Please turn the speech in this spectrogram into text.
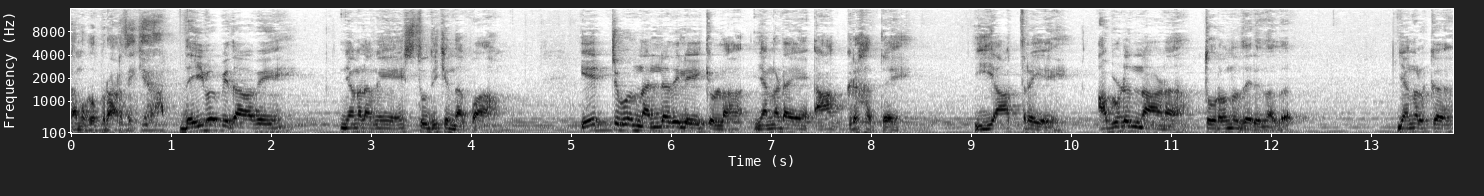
നമുക്ക് പ്രാർത്ഥിക്കാം. ദൈവപിതാവേ ഞങ്ങൾ അങ്ങയെ സ്തുതിക്കുന്നപ്പാ. ഏറ്റവും നല്ലതിലേക്കുള്ള ഞങ്ങളുടെ ആഗ്രഹത്തെ ഈ യാത്രയെ അവിടുന്നാണ് തുറന്നു തരുന്നത്. ഞങ്ങൾക്ക്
